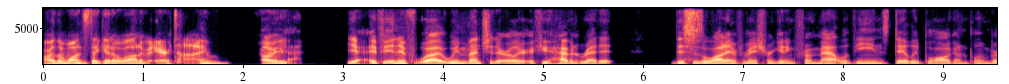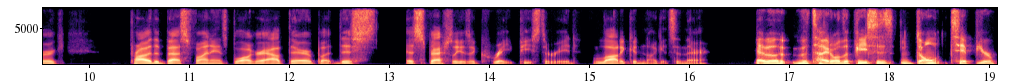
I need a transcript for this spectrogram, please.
are the ones that get a lot of airtime. Oh right? yeah, yeah. If and if uh, we mentioned it earlier, if you haven't read it, this is a lot of information we're getting from Matt Levine's daily blog on Bloomberg. Probably the best finance blogger out there, but this especially is a great piece to read. A lot of good nuggets in there. Yeah, the, the title of the piece is "Don't Tip Your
